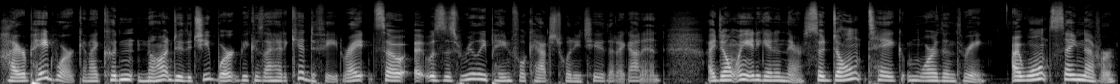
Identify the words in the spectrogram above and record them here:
higher paid work. And I couldn't not do the cheap work because I had a kid to feed, right? So it was this really painful catch 22 that I got in. I don't want you to get in there. So don't take more than three. I won't say never.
